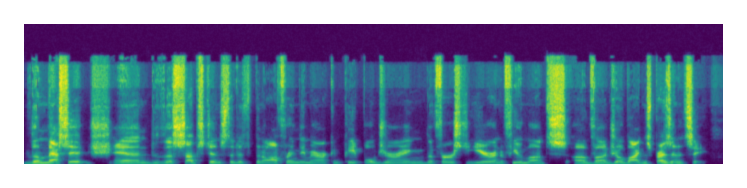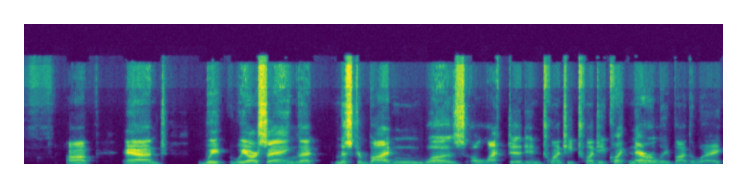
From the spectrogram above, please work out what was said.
the message and the substance that it's been offering the American people during the first year and a few months of uh, Joe Biden's presidency. Uh, and we we are saying that Mr. Biden was elected in 2020 quite narrowly, by the way,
